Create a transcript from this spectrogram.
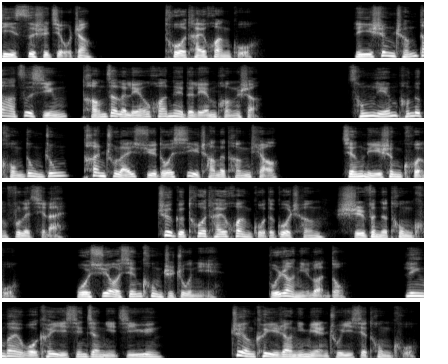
第四十九章脱胎换骨。李胜成大字形躺在了莲花内的莲蓬上，从莲蓬的孔洞中探出来许多细长的藤条，将李胜捆缚了起来。这个脱胎换骨的过程十分的痛苦，我需要先控制住你，不让你乱动。另外，我可以先将你击晕，这样可以让你免除一些痛苦。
